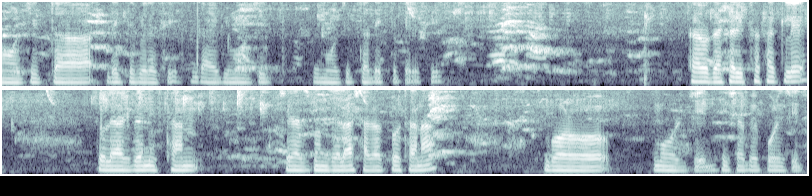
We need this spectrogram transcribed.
মসজিদটা দেখতে পেরেছি, গায়েবী মসজিদ ওই মসজিদটা দেখতে পেরেছি। কারও দেখার ইচ্ছা থাকলে চলে আসবেন স্থান সিরাজগঞ্জ জেলা সাজাদপুর থানা বড় মসজিদ হিসাবে পরিচিত।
